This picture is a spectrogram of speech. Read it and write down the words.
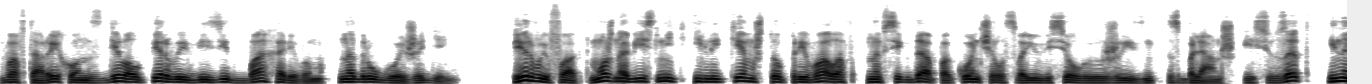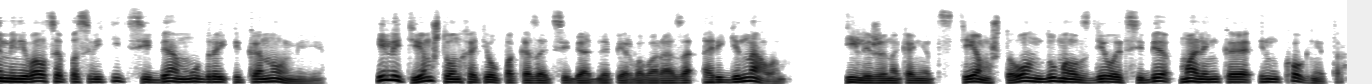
Во-вторых, он сделал первый визит Бахаревым на другой же день. Первый факт можно объяснить или тем, что Привалов навсегда покончил свою веселую жизнь с Блянш и Сюзет и намеревался посвятить себя мудрой экономии, или тем, что он хотел показать себя для первого раза оригиналом, или же, наконец, тем, что он думал сделать себе маленькое инкогнито.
